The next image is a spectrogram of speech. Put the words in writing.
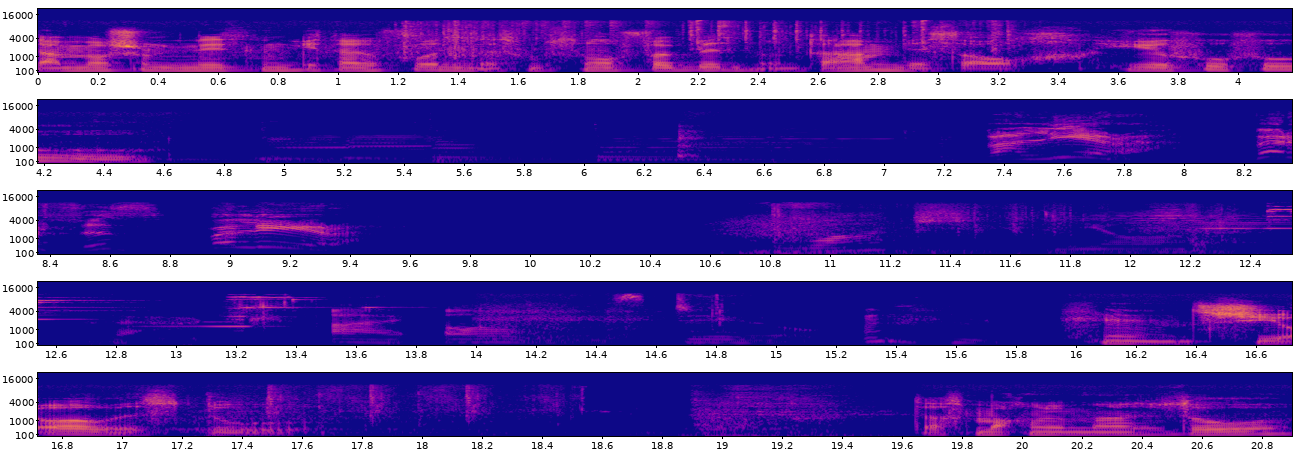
Da haben wir schon den nächsten Gegner gefunden. Das muss nur noch verbinden und da haben wir es auch. Juhuhu. Valera versus Valera. Watch your back. I always do. Hm, she always do. Das machen wir mal so.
